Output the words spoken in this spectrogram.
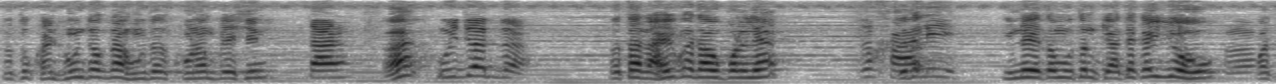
તો તું ખાઈ હું તો ના હું તો ખૂણામાં બેસીને તાણ હા હું જ ના તો તાર નાહી કાં જવું પડે લે? તો ખાલી. એમને તો હું તને ક્યાં કહી ગયો હું? પણ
